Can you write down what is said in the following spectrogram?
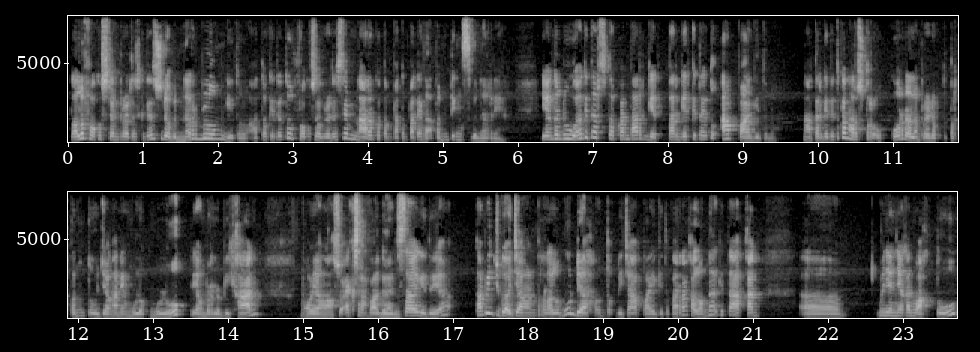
Lalu fokus dan prioritas kita sudah benar belum gitu loh, atau kita tuh fokus dan prioritasnya menaruh ke tempat-tempat yang nggak penting sebenarnya. Yang kedua, kita harus tetapkan target. Target kita itu apa gitu loh. Nah, target itu kan harus terukur dalam periode waktu tertentu. Jangan yang muluk-muluk, yang berlebihan, mau yang langsung ekstravaganza gitu ya. Tapi juga jangan terlalu mudah untuk dicapai gitu. Karena kalau enggak kita akan uh, menyanyikan waktu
